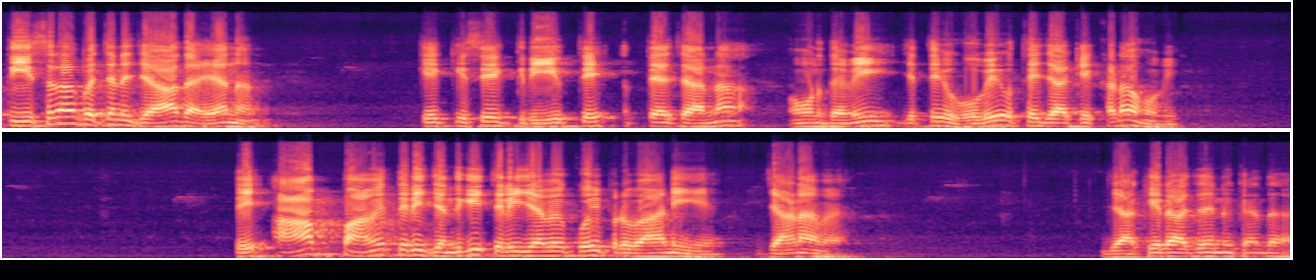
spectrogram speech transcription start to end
ਤੀਸਰਾ ਬਚਨ ਯਾਦ ਆਇਆ ਨਾ, ਕਿ ਕਿਸੇ ਗਰੀਬ ਤੇ ਅਤਿਆਚਾਰ ਨਾ ਹੋਣ ਦੇਵੀਂ, ਜਿੱਥੇ ਹੋਵੇ ਉੱਥੇ ਜਾ ਕੇ ਖੜਾ ਹੋਵੀਂ। ਤੇ ਆਪ ਭਾਵੇਂ ਤੇਰੀ ਜ਼ਿੰਦਗੀ ਚਲੀ ਜਾਵੇ, ਕੋਈ ਪਰਵਾਹ ਨਹੀਂ ਹੈ। ਜਾਣਾ ਮੈਂ। ਜਾ ਕੇ ਰਾਜਾ ਨੂੰ ਕਹਿੰਦਾ,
